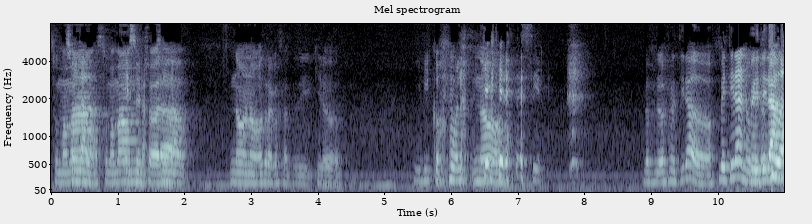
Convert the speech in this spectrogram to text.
Su mamá... Soldado. Su mamá Eso era, mucho ahora- soldado. No, no, otra cosa que quiero... Milico, mola. No. ¿qué quiere decir? Los, los retirados. Veterano. Veterano.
